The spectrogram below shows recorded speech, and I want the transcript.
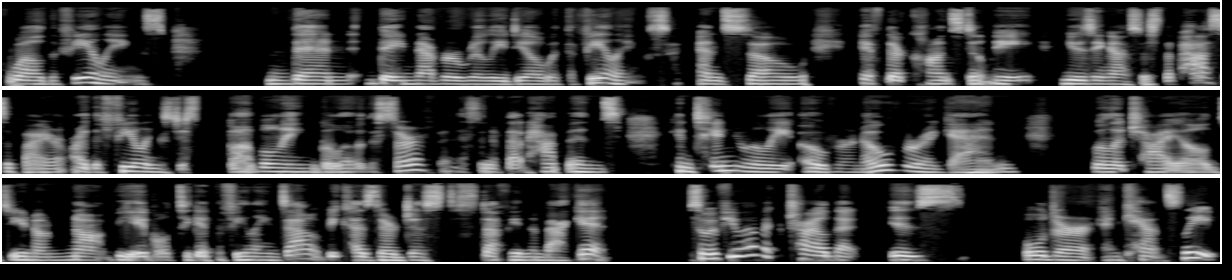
quell the feelings, then they never really deal with the feelings. And so if they're constantly using us as the pacifier, are the feelings just bubbling below the surface? And if that happens continually over and over again, will a child, you know, not be able to get the feelings out because they're just stuffing them back in? So if you have a child that is older and can't sleep,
